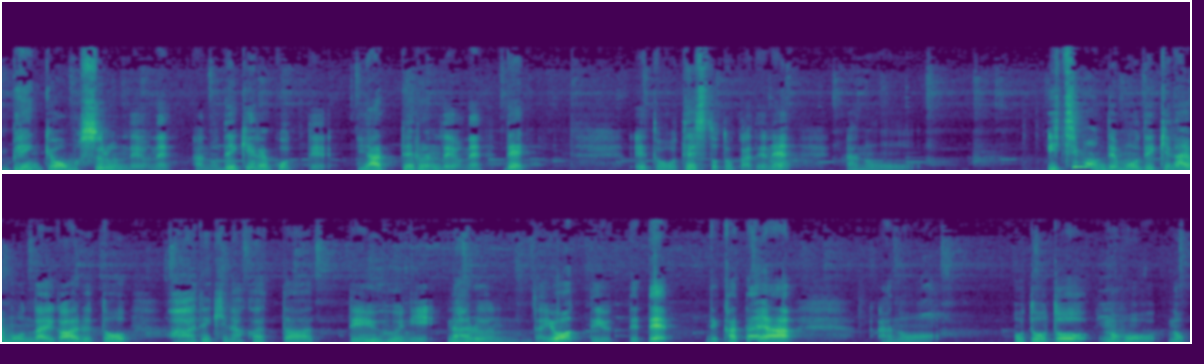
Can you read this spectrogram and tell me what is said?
勉強もするんだよね。あのできる子ってやってるんだよね。でえっと、テストとかでね、あの、一問でもできない問題があると、ああ、できなかったっていうふうになるんだよって言ってて、で、方や、あの、弟の方の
